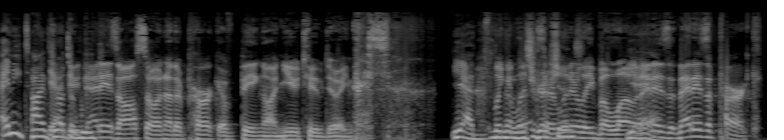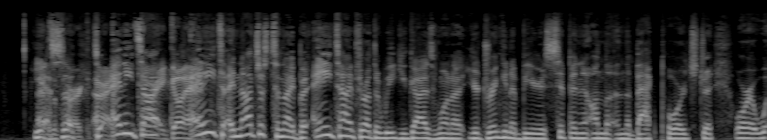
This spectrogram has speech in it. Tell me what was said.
anytime yeah, throughout dude, the week. That is also another perk of being on YouTube doing this. Yeah, link the in the description. literally below. Yeah. That is that is a perk. Yeah, so, so right. anytime, Sorry, go ahead. Anytime, not just tonight, but anytime throughout the week, you guys want to, you're drinking a beer, you're sipping it on the on the back porch, or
